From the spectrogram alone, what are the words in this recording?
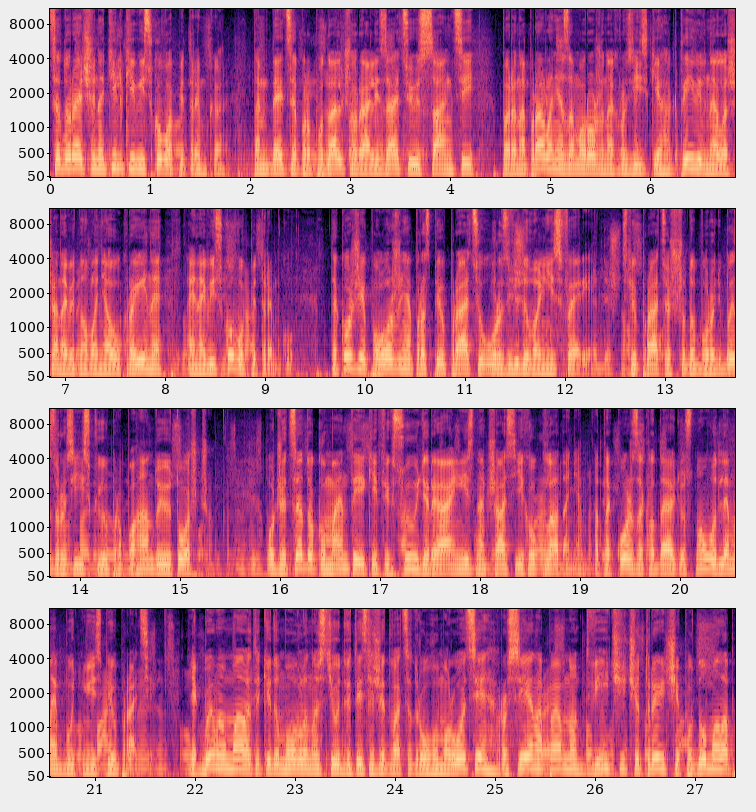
Це, до речі, не тільки військова підтримка. Там йдеться про подальшу реалізацію санкцій, перенаправлення заморожених російських активів не лише на відновлення України, а й на військову підтримку. Також є положення про співпрацю у розвідувальній сфері, співпрацю щодо боротьби з російською пропагандою тощо. Отже, це документи, які фіксують реальність на час їх укладення, а також закладають основу для майбутньої співпраці. Якби ми мали такі домовленості у 2022 році, Росія напевно двічі чи тричі подумала б,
